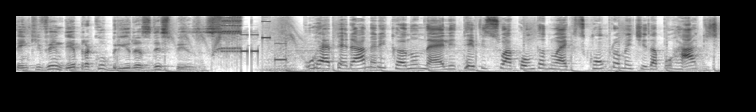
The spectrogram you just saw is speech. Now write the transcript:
tem que vender para cobrir as despesas. O rapper americano Nelly teve sua conta no X comprometida por hackers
